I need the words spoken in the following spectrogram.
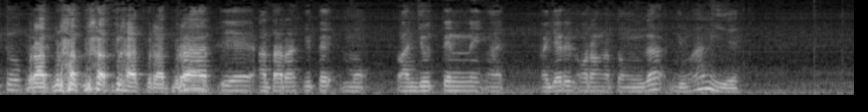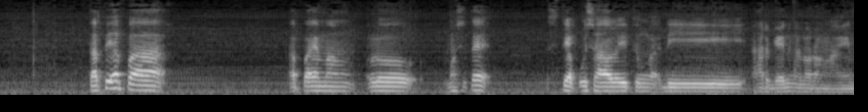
gitu. Berat berat berat berat berat berat. Ya antara kita mau lanjutin nih nga- ngajarin orang atau enggak gimana ya tapi apa apa emang lo maksudnya setiap usaha lo itu nggak dihargain dengan orang lain?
